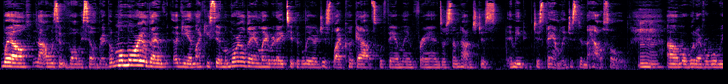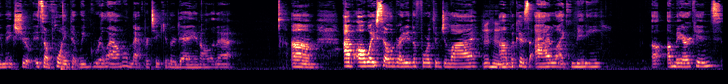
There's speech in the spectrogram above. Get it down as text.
well, not I won't say we've always celebrated, but Memorial Day, again, like you said, Memorial Day and Labor Day typically are just like cookouts with family and friends, or sometimes just, I mean, just family, just in the household, um, or whatever, where we make sure it's a point that we grill out on that particular day and all of that. Um, I've always celebrated the Fourth of July um, because I, like many uh, Americans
